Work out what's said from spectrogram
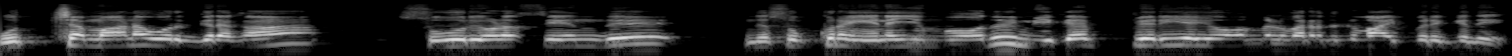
உச்சமான ஒரு கிரகம் சூரியோட சேர்ந்து இந்த சுக்கிரன் இணையும் போது மிகப்பெரிய யோகங்கள் வர்றதுக்கு வாய்ப்பு இருக்குது.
